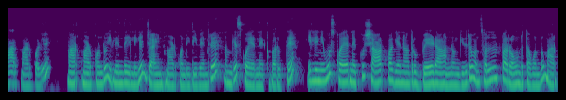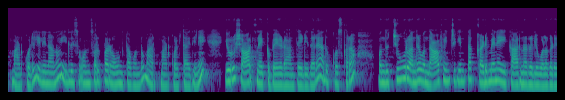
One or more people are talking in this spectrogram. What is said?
ಮಾರ್ಕ್ ಮಾಡ್ಕೊಳ್ಳಿ. ಮಾರ್ಕ್ ಮಾಡಿಕೊಂಡು ಇಲ್ಲಿಂದ ಇಲ್ಲಿಗೆ ಜಾಯಿಂಟ್ ಮಾಡ್ಕೊಂಡಿದ್ದೀವಿ ಅಂದರೆ ನಮಗೆ ಸ್ಕ್ವೇರ್ ನೆಕ್ ಬರುತ್ತೆ. ಇಲ್ಲಿ ನೀವು ಸ್ಕ್ವೇರ್ ನೆಕ್ಕು ಶಾರ್ಪಾಗಿ ಏನಾದರೂ ಬೇಡ ಅನ್ನೋಂಗಿದ್ರೆ ಒಂದು ಸ್ವಲ್ಪ ರೌಂಡ್ ತಗೊಂಡು ಮಾರ್ಕ್ ಮಾಡ್ಕೊಳ್ಳಿ. ಇಲ್ಲಿ ನಾನು ಇಲ್ಲಿ ಒಂದು ಸ್ವಲ್ಪ ರೌಂಡ್ ತಗೊಂಡು ಮಾರ್ಕ್ ಮಾಡ್ಕೊಳ್ತಾ ಇದ್ದೀನಿ. ಇವರು ಶಾರ್ಪ್ ನೆಕ್ ಬೇಡ ಅಂತ ಹೇಳಿದ್ದಾರೆ. ಅದಕ್ಕೋಸ್ಕರ ಒಂದು ಚೂರು ಅಂದರೆ ಒಂದು ಹಾಫ್ ಇಂಚಿಗಿಂತ ಕಡಿಮೆನೇ ಈ ಕಾರ್ನರಲ್ಲಿ ಒಳಗಡೆ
